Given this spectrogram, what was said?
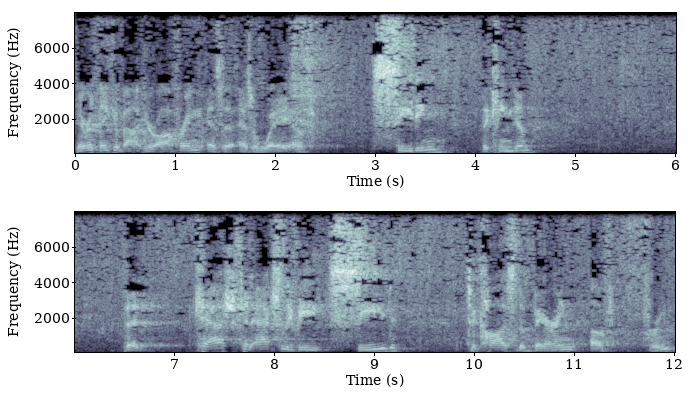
You ever think about your offering as a, as a way of seeding the kingdom? That cash can actually be seed to cause the bearing of fruit?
